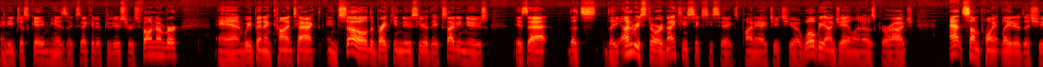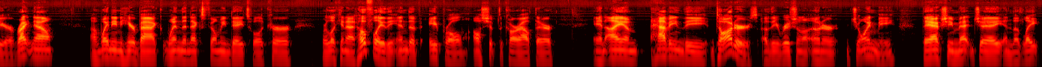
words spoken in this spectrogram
And he just gave me his executive producer's phone number, and we've been in contact. And so the breaking news here, the exciting news, is that the, the unrestored 1966 Pontiac GTO will be on Jay Leno's garage at some point later this year. Right now, I'm waiting to hear back when the next filming dates will occur. We're looking at hopefully the end of April. I'll ship the car out there. And I am having the daughters of the original owner join me. They actually met Jay in the late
